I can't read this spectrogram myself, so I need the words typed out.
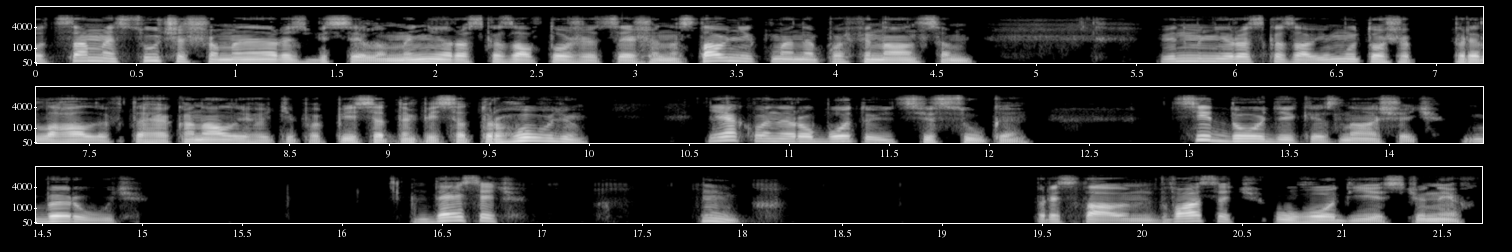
От саме суче, що мене розбісило. Мені розказав теж цей же наставник мене по фінансам. Він мені розказав, йому теж предлагали в ТГ канал його, типу, 50 на 50 торговлю. Як вони працюють, ці суки? Ці додіки, значить, беруть 10, ну, представимо, 20 угод є у них.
